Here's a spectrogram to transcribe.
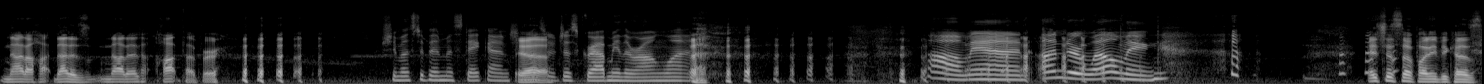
not a hot. That is not a hot pepper. she must have been mistaken. She yeah. must have just grabbed me the wrong one. oh man, underwhelming. it's just so funny because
